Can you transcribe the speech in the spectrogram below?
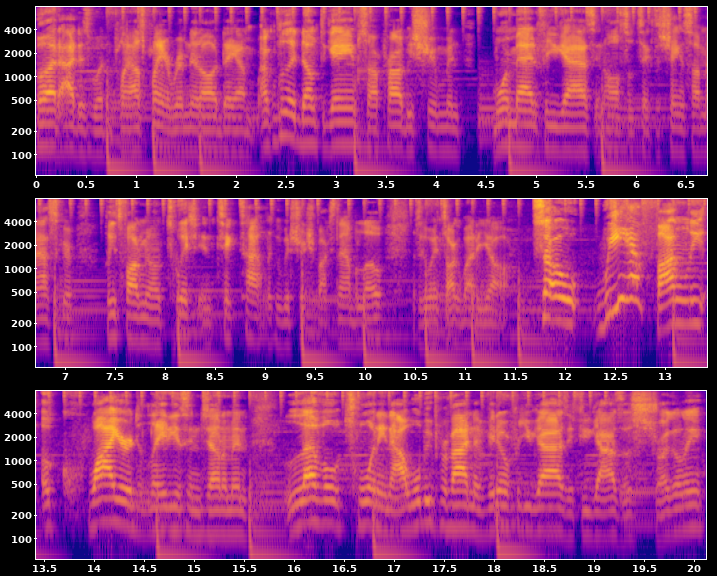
but I just wasn't playing. I was playing Remnant all day. I'm, I completely dumped the game, so I'll probably be streaming more Madden for you guys and also Texas Chainsaw Massacre. Please follow me on Twitch and TikTok. Look at the description box down below. Let's go ahead and talk about it, y'all. So we have finally acquired, ladies and gentlemen, level 20. Now, I will be providing a video for you guys if you guys are struggling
